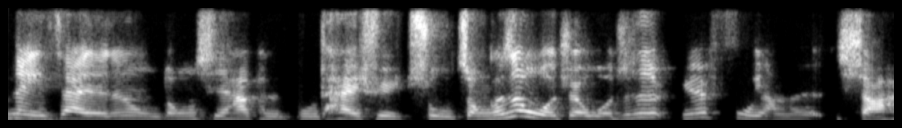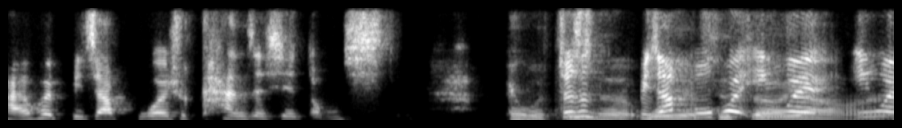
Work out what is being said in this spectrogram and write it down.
内在的那种东西，他可能不太去注重。可是我觉得我就是因为富养的小孩会比较不会去看这些东西。哎，我就是比较不会因为因为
